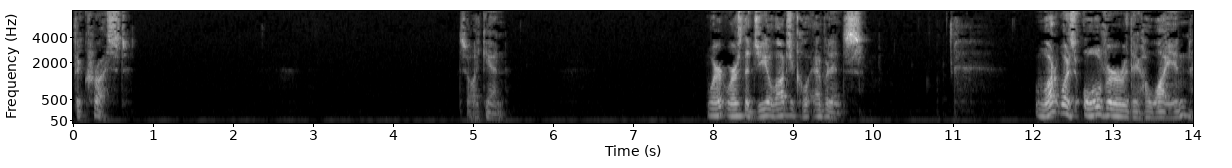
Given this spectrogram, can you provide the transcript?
the crust. So again, where, where's the geological evidence what was over the Hawaiian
